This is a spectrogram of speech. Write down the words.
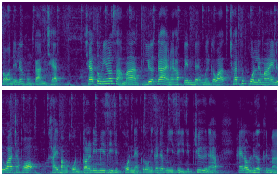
สอนในเรื่องของการแชท แชทตรงนี้เราสามารถเลือกได้นะครับ เป็นแบบเหมือนกับว่าแชททุกคนเลยไหมหรือว่าเฉพาะใครบางคน กรณีมี 40 คนเนี่ยตรงนี้ก็จะมี 40 ชื่อนะครับ ให้เราเลือกขึ้นมา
